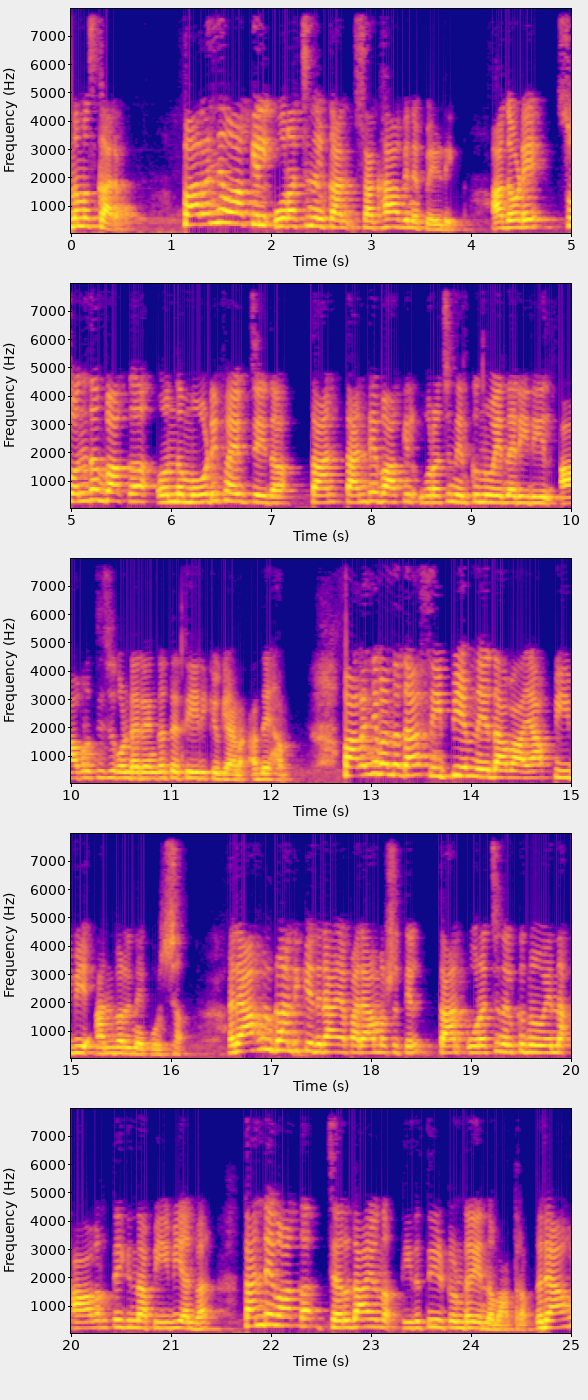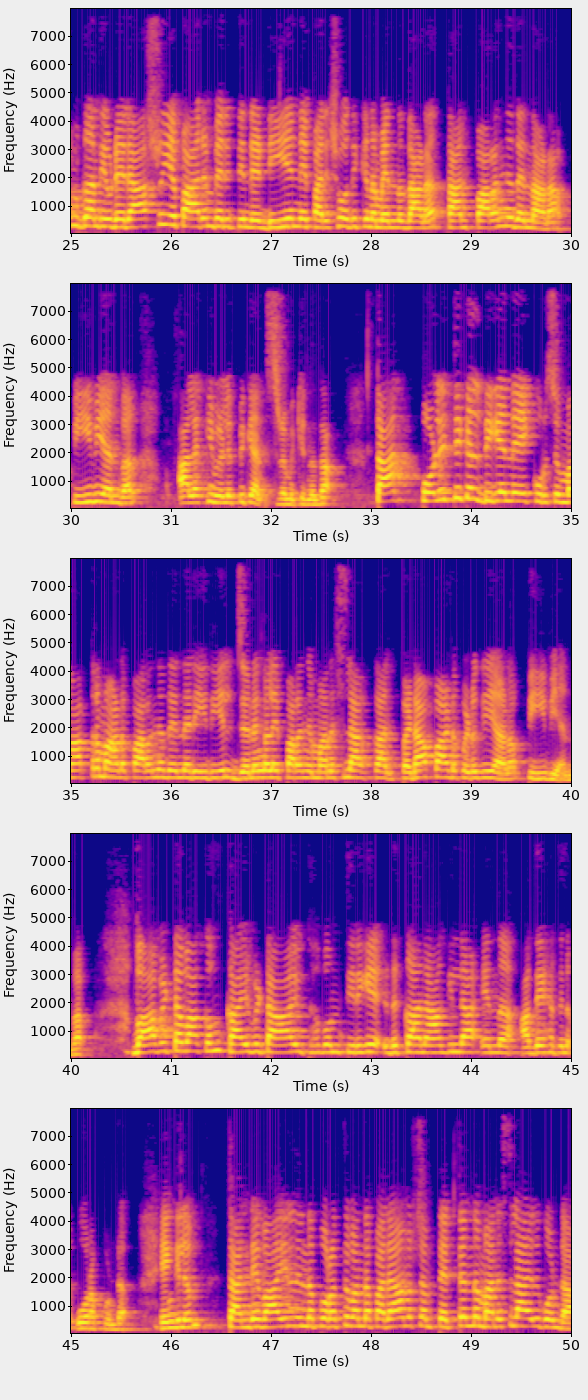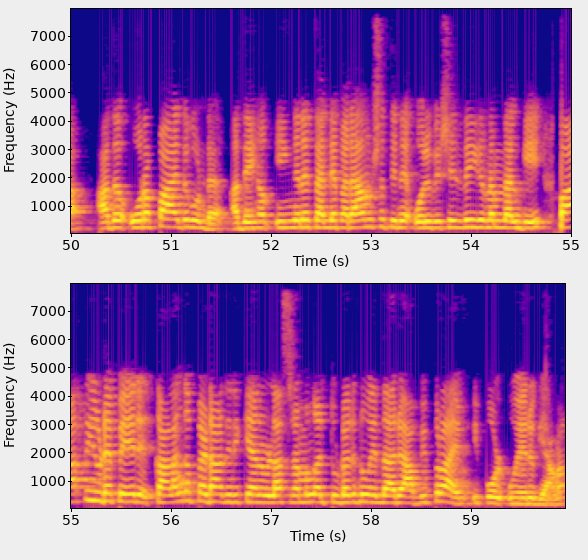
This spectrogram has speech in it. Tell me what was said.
നമസ്കാരം. പറഞ്ഞ വാക്കിൽ ഉറച്ചു നിൽക്കാൻ സഖാവിന് പേടി. അതോടെ സ്വന്തം വാക്ക് ഒന്ന് മോഡിഫൈ ചെയ്ത് താൻ തന്റെ വാക്കിൽ ഉറച്ചു നിൽക്കുന്നു എന്ന രീതിയിൽ ആവർത്തിച്ചുകൊണ്ട് രംഗത്തെത്തിയിരിക്കുകയാണ് അദ്ദേഹം. പറഞ്ഞു വന്നത് സി പി എം നേതാവായ പി വി അൻവറിനെ കുറിച്ച് രാഹുൽ ഗാന്ധിക്കെതിരായ പരാമർശത്തിൽ താൻ ഉറച്ചു നിൽക്കുന്നുവെന്ന് ആവർത്തിക്കുന്ന പി വി അൻവർ തന്റെ വാക്ക് ചെറുതായൊന്ന് തിരുത്തിയിട്ടുണ്ട് എന്ന് മാത്രം. രാഹുൽ ഗാന്ധിയുടെ രാഷ്ട്രീയ പാരമ്പര്യത്തിന്റെ ഡി എൻ എ പരിശോധിക്കണമെന്നതാണ് താൻ പറഞ്ഞതെന്നാണ് പി വി അൻവർ അലക്കി വെളുപ്പിക്കാൻ ശ്രമിക്കുന്നത്. താൻ പൊളിറ്റിക്കൽ ഡി എൻ എയെ കുറിച്ച് മാത്രമാണ് പറഞ്ഞതെന്ന രീതിയിൽ ജനങ്ങളെ പറഞ്ഞ് മനസ്സിലാക്കാൻ പെടാപ്പാട് പെടുകയാണ് പി വി അൻവർ. വാവിട്ട വാക്കും കൈവിട്ട ആയുധവും തിരികെ എടുക്കാനാകില്ല എന്ന് അദ്ദേഹത്തിന് ഉറപ്പുണ്ട്. എങ്കിലും തന്റെ വായിൽ നിന്ന് പുറത്തു വന്ന പരാമർശം തെറ്റെന്ന് മനസ്സിലായതുകൊണ്ട് അത് ഉറപ്പായതുകൊണ്ട് അദ്ദേഹം ഇങ്ങനെ തന്റെ പരാമർശത്തിന് ഒരു വിശദീകരണം നൽകി. പാർട്ടിയുടെ പേര് കളങ്കപ്പെടാതിരിക്കാനുള്ള ശ്രമങ്ങൾ തുടരുന്നു എന്ന ഒരു അഭിപ്രായം ഇപ്പോൾ ഉയരുകയാണ്.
